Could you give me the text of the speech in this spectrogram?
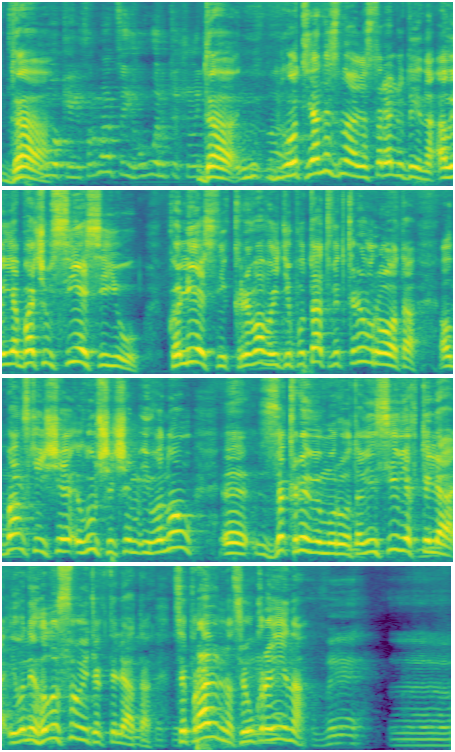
да. двох інформації і говорите, що ви Да, не ну, знаєте. от я не знаю, я стара людина, але я бачив сесію. Колєснік, кривавий депутат, відкрив рота. Албанський ще лучше, ніж Іванов, е, закрив йому рота. Він сів як теля, і вони голосують як телята. Це правильно? Це Україна. Е,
